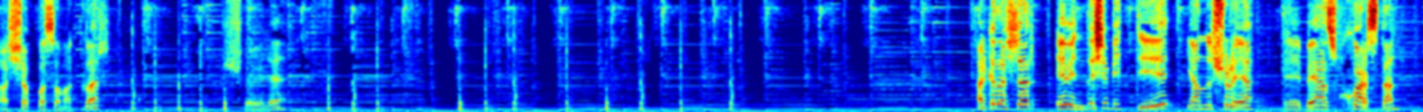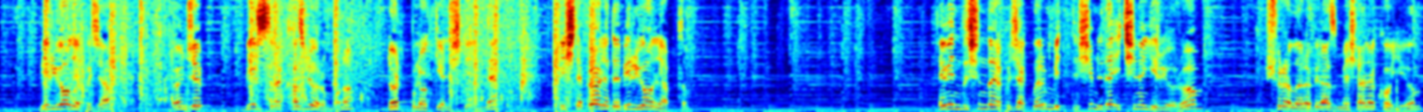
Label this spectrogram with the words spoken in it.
Ahşap basamaklar. Şöyle. Arkadaşlar evin dışı bitti. Yalnız şuraya e, beyaz kukarstan bir yol yapacağım. Önce bir sıra kazıyorum bunu. 4 blok genişliğinde. İşte böyle de bir yol yaptım. Evin dışında yapacaklarım bitti. Şimdi de içine giriyorum. Şuralara biraz meşale koyayım.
